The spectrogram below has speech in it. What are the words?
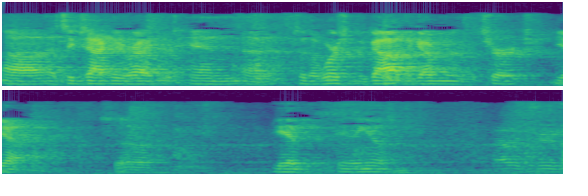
Uh, that's exactly right. And, uh, to the worship of God, the government of the church. Yeah. So, you have anything else? I would agree with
